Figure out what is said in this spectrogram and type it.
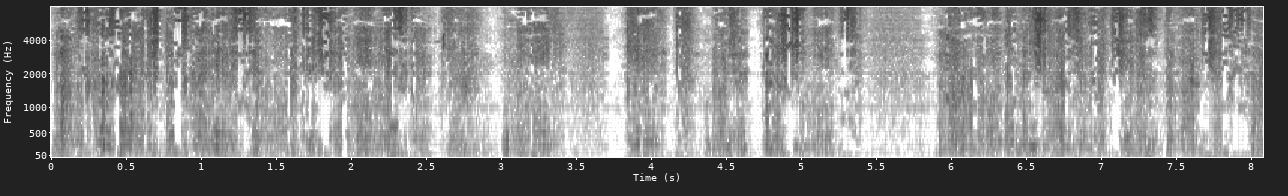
Нам сказали, что, скорее всего, в течение нескольких дней Кейт будет тошнить, но рвота началась уже через два часа.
